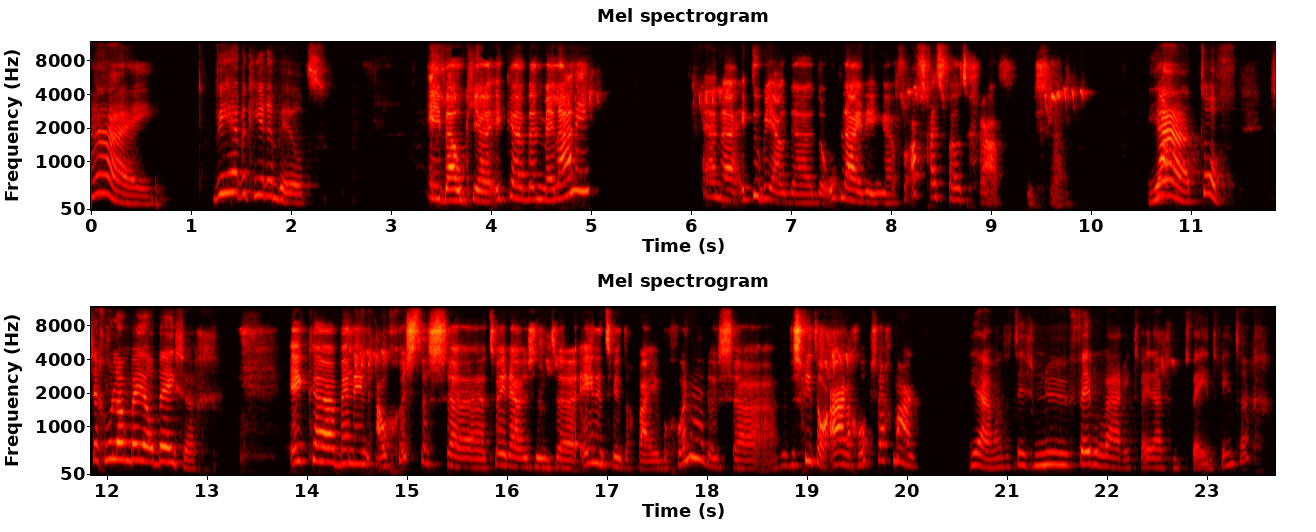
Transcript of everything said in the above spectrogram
Hi, wie heb ik hier in beeld? Hey Boukje, ik uh, ben Melanie. En uh, ik doe bij jou de, de opleiding uh, voor afscheidsfotograaf. Dus, ja, ja, tof. Zeg, hoe lang ben je al bezig? Ik ben in augustus 2021 bij je begonnen. Dus we schieten al aardig op, zeg maar. Ja, want het is nu februari 2022.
